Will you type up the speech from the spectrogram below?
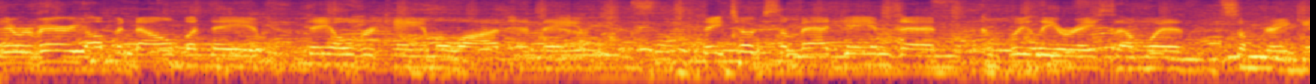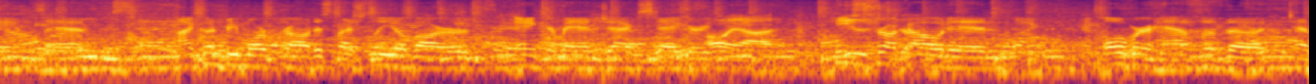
they were very up and down, but they they overcame a lot, and they they took some bad games and completely erased them with some great games. And I couldn't be more proud, especially of our anchor man Jack Stager. Oh, yeah. he, he struck out in over half of the 10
